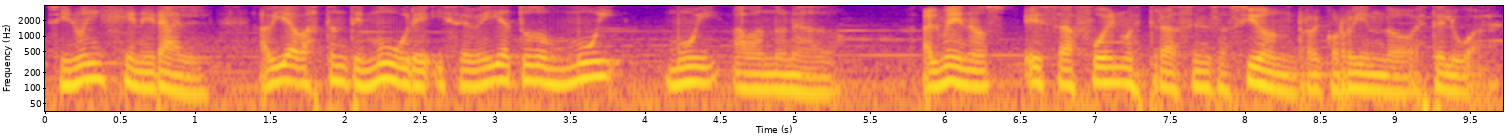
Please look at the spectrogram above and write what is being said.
sino en general. Había bastante mugre y se veía todo muy, muy abandonado. Al menos esa fue nuestra sensación recorriendo este lugar.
